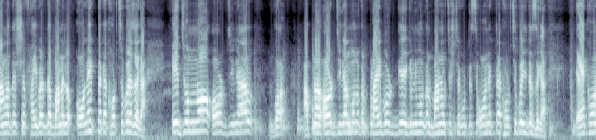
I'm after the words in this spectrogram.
বাংলাদেশে ফাইবার দিয়ে বানালে অনেক টাকা খরচ পড়ে জায়গা এজন্য অরিজিনাল আপনার অরিজিনাল মনে করেন প্লাইবোর্ড দিয়ে এগুলি মনে করেন বানানোর চেষ্টা করতেছে, অনেকটা খরচ পড়ে দিতেছে গা। এখন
